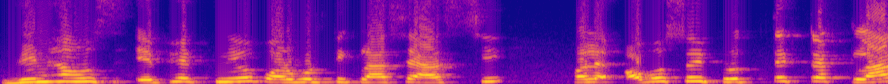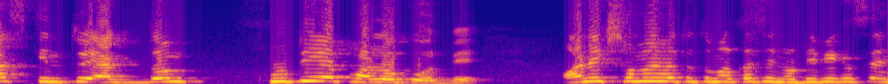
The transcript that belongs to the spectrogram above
গ্রিন হাউস এফেক্ট নিয়েও পরবর্তী ক্লাসে আসছি। ফলে অবশ্যই প্রত্যেকটা ক্লাস কিন্তু একদম খুঁটিয়ে ফলো করবে। অনেক সময় হয়তো তোমার কাছে নোটিফিকেশন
